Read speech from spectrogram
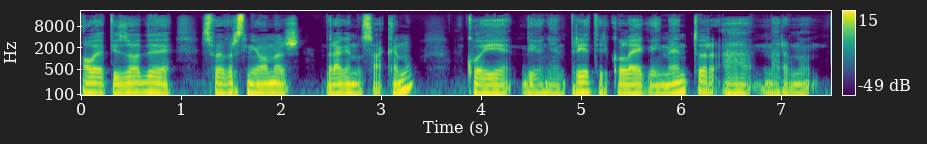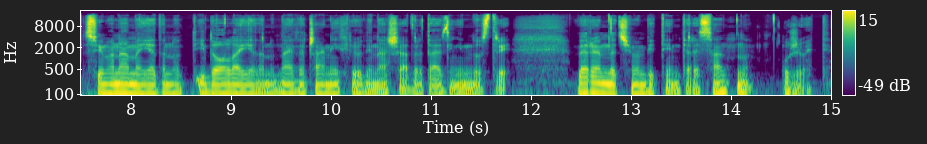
ove epizode svojevrsni omaž Draganu Sakanu, koji je bio njen prijatelj, kolega i mentor, a naravno svima nama jedan od idola i jedan od najznačajnijih ljudi naše advertising industrije. Verujem da će vam biti interesantno. Uživajte.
